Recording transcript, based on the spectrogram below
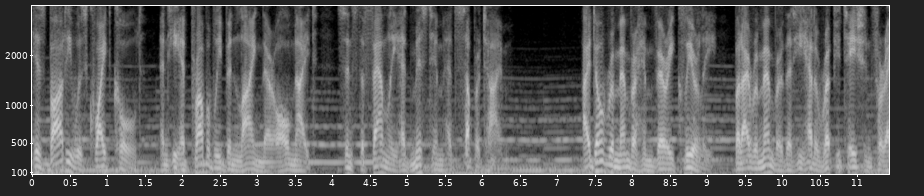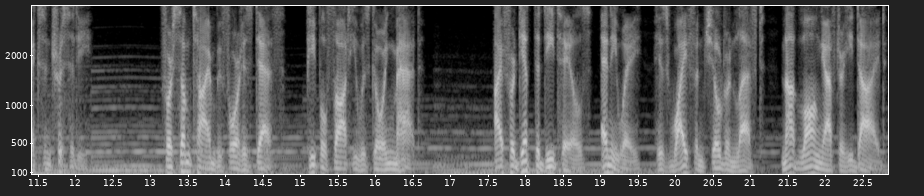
His body was quite cold, and he had probably been lying there all night, since the family had missed him at supper time. I don't remember him very clearly, but I remember that he had a reputation for eccentricity. For some time before his death, people thought he was going mad. I forget the details, anyway, his wife and children left, not long after he died,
